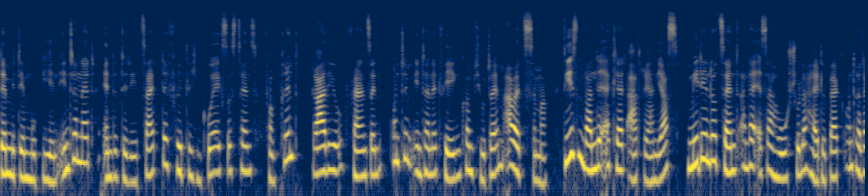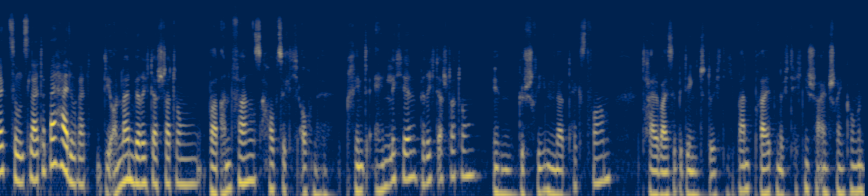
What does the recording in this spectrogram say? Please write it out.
Denn mit dem mobilen Internet endete die Zeit der friedlichen Koexistenz von Print, Radio, Fernsehen und dem internetfähigen Computer im Arbeitszimmer. Diesen Wandel erklärt Adrian Jass, Mediendozent an der SAH Hochschule Heidelberg und Redaktionsleiter bei Heidelred. Die Online-Berichterstattung war anfangs hauptsächlich auch eine printähnliche Berichterstattung in geschriebener Textform teilweise bedingt durch die Bandbreiten, durch technische Einschränkungen.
